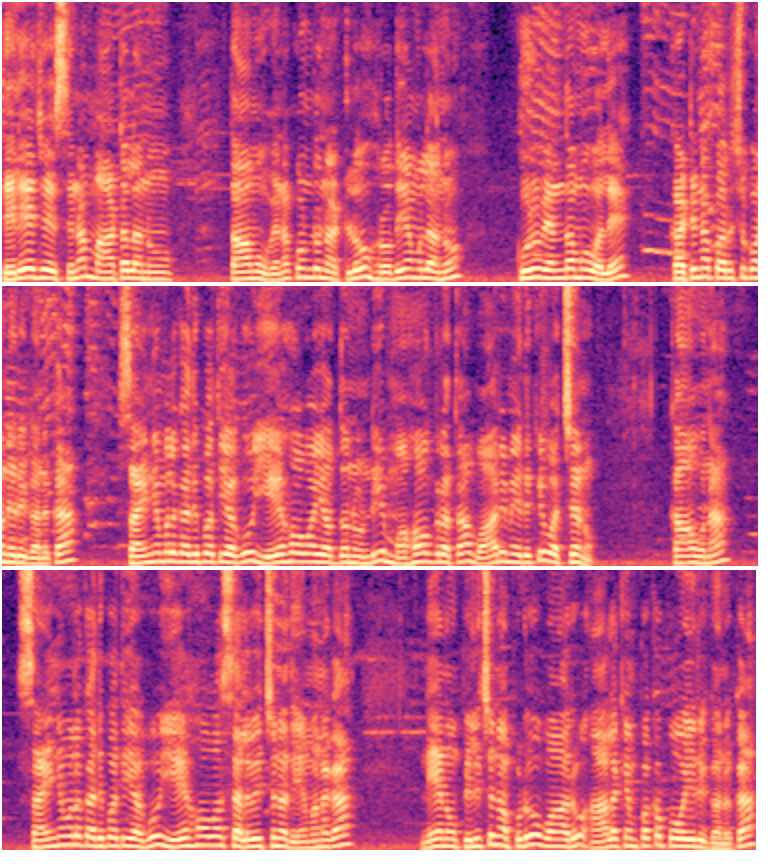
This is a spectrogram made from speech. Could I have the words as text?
తెలియజేసిన మాటలను తాము వినకుండునట్లు హృదయములను కురువెందము వలె కఠినపరుచుకొనిరి గనుక సైన్యములకు అధిపతియగు ఏహోవ యొద్ద నుండి మహోగ్రత వారి మీదకి వచ్చెను. కావున సైన్యములకు అధిపతియగు ఏహోవ సెలవిచ్చినది ఏమనగా నేను పిలిచినప్పుడు వారు ఆలకింపకపోయిరి గనుక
